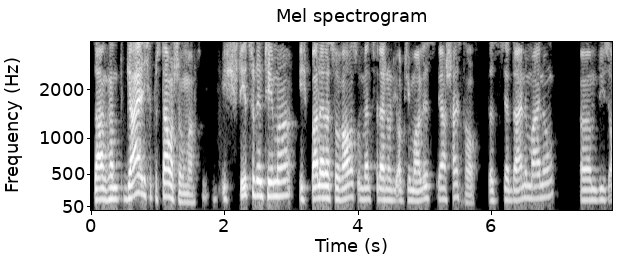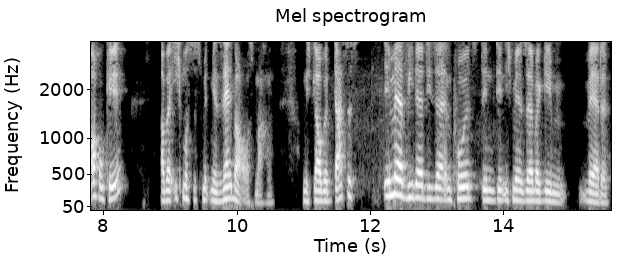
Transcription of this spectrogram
sagen kann, geil, ich habe das damals schon gemacht. Ich stehe zu dem Thema, ich baller das so raus und wenn es vielleicht noch nicht optimal ist, ja, scheiß drauf. Das ist ja deine Meinung, ähm, die ist auch okay, aber ich muss es mit mir selber ausmachen. Und ich glaube, das ist immer wieder dieser Impuls, den, den ich mir selber geben werde,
